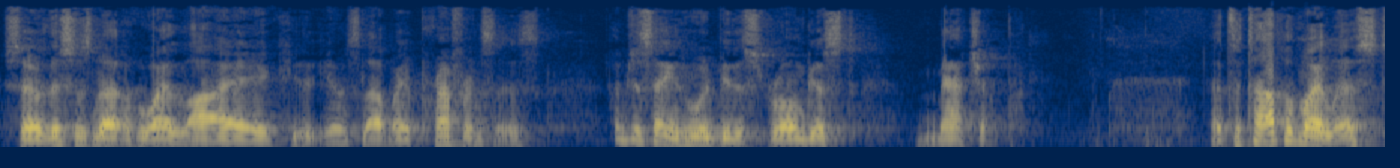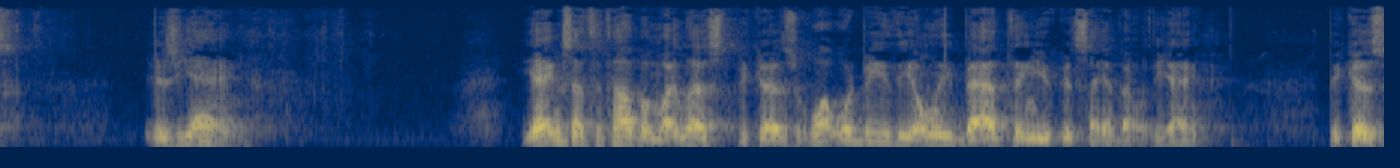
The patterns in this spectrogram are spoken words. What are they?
So this is not who I like, you know, it's not my preferences. I'm just saying who would be the strongest matchup. At the top of my list is Yang. Yang's at the top of my list because what would be the only bad thing you could say about Yang? Because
